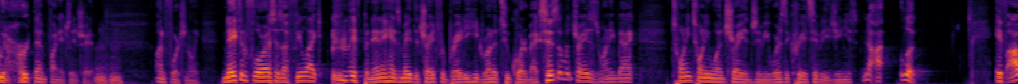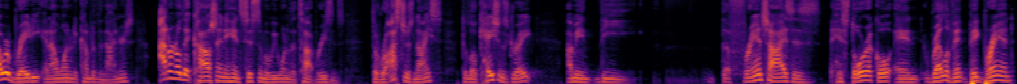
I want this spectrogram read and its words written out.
It would hurt them financially to trade him. Mm-hmm. Unfortunately, Nathan Flores says, "I feel like if Banana Hands made the trade for Brady, he'd run a two quarterback system with Trey as running back. 2021 Trey and Jimmy. Where's the creativity, genius? No, I, look. If I were Brady and I wanted to come to the Niners, I don't know that Kyle Shanahan's system would be one of the top reasons. The roster's nice. The location's great. I mean, the the franchise is historical and relevant, big brand.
